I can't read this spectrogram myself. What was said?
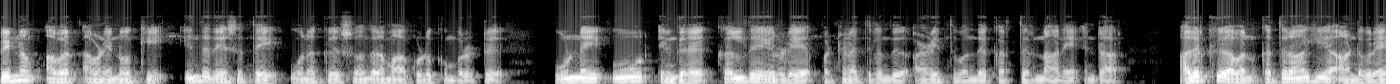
பின்னும் அவர் அவனை நோக்கி இந்த தேசத்தை உனக்கு சுதந்திரமாக கொடுக்கும் பொருட்டு உன்னை ஊர் என்கிற கல்தேயருடைய பட்டணத்திலிருந்து அழைத்து வந்த கர்த்தர் நானே என்றார். அதற்கு அவன் கத்தராகிய ஆண்டவரே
